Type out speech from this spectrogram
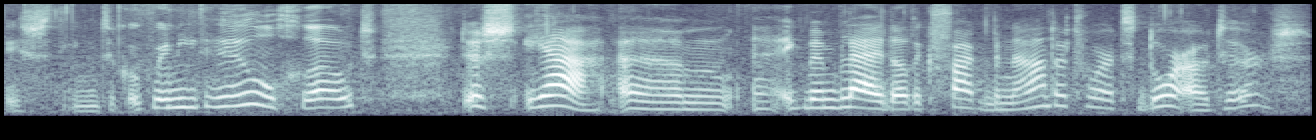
is die natuurlijk ook weer niet heel groot. Dus ja, um, ik ben blij dat ik vaak benaderd word door auteurs.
